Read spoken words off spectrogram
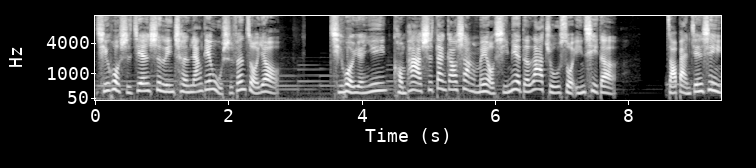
起火时间是凌晨两点五十分左右。起火原因恐怕是蛋糕上没有熄灭的蜡烛所引起的。早坂坚信。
